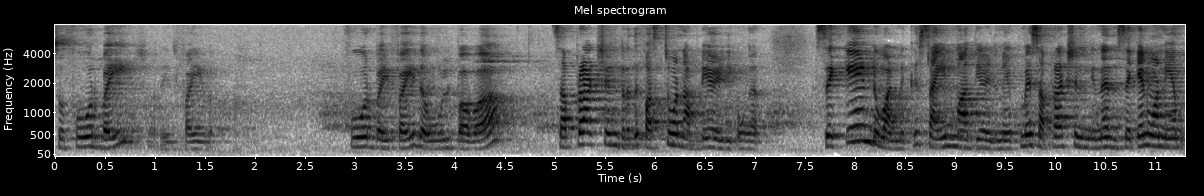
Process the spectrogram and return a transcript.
ஸோ ஃபோர் பை சாரி இது five four by five the whole power சப்ராக்ஷன்றது ஃபஸ்ட் ஒன் அப்படியே எழுதிக்கோங்க. செகண்ட் ஒன்னுக்கு சைன் மாற்றி எழுதணும். எப்பவுமே சப்ராக்ஷனுக்கு என்ன இந்த செகண்ட் ஒன் எம்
